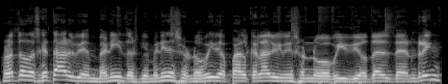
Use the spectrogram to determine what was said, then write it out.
Hola a todos, ¿qué tal? Bienvenidos, bienvenidos a un nuevo vídeo para el canal, bienvenidos a un nuevo vídeo del Den Ring.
